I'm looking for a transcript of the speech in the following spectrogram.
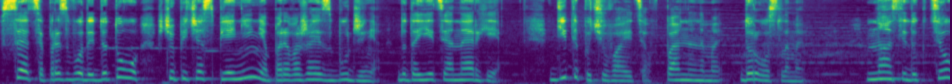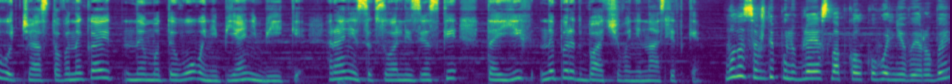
Все це призводить до того, що під час п'яніння переважає збудження, додається енергія. Діти почуваються впевненими дорослими. Внаслідок цього часто виникають немотивовані п'яні бійки, ранні сексуальні зв'язки та їх непередбачувані наслідки. Молодь завжди полюбляє слабкоалкогольні вироби.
